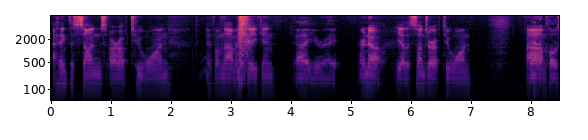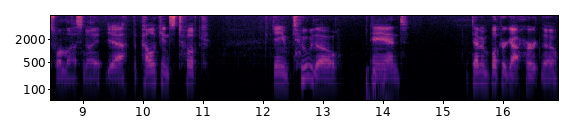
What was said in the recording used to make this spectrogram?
I think the Suns are up two one, if I'm not mistaken. Uh, you're right. Or no, yeah, the Suns are up two one. They had Um, a close one last night. Yeah, the Pelicans took game two though, and Devin Booker got hurt though,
